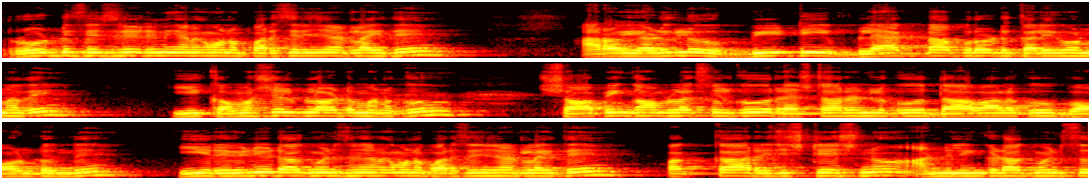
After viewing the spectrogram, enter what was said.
రోడ్డు ఫెసిలిటీని కనుక మనం పరిశీలించినట్లయితే అరవై అడుగులు బీటీ బ్లాక్ టాప్ రోడ్డు కలిగి ఉన్నది. ఈ కమర్షియల్ ప్లాట్ మనకు షాపింగ్ కాంప్లెక్స్లకు రెస్టారెంట్లకు దావాలకు బాగుంటుంది. ఈ రెవెన్యూ డాక్యుమెంట్స్ కనుక మనం పరిశీలించినట్లయితే పక్కా రిజిస్ట్రేషను అన్ని లింక్ డాక్యుమెంట్స్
